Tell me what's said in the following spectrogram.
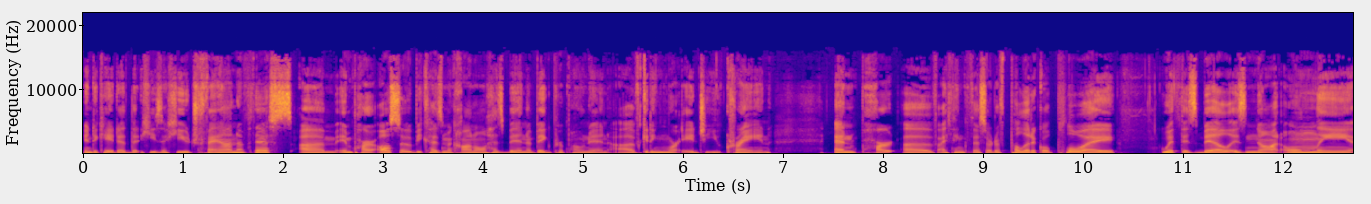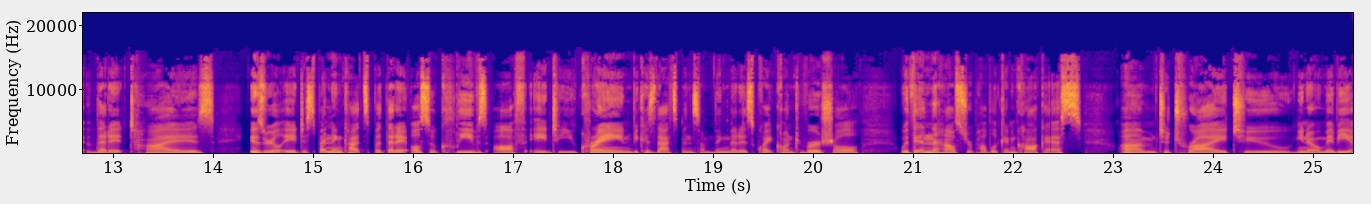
indicated that he's a huge fan of this, um, in part also because McConnell has been a big proponent of getting more aid to Ukraine. And part of, I think, the sort of political ploy with this bill is not only that it ties Israel aid to spending cuts, but that it also cleaves off aid to Ukraine because that's been something that is quite controversial within the House Republican caucus um, to try to, you know, maybe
